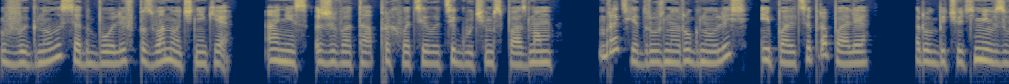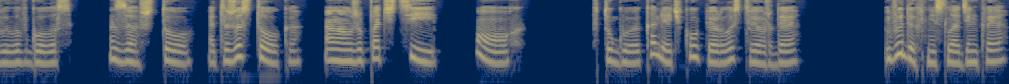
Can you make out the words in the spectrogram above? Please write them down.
Выгнулась от боли в позвоночнике. А низ живота прохватило тягучим спазмом. Братья дружно ругнулись, и пальцы пропали. Руби чуть не взвыла в голос. За что? Это жестоко. Она уже почти. Ох. В тугое колечко уперлась твердое. «Выдохни, сладенькая»,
